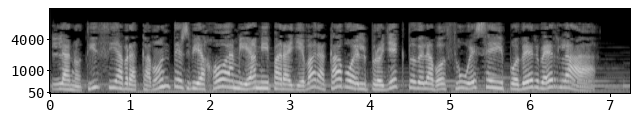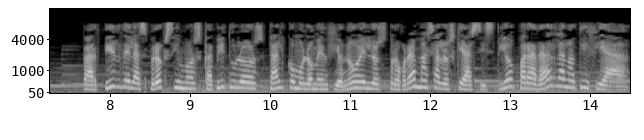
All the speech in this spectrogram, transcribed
la noticia Bracamontes viajó a Miami para llevar a cabo el proyecto de la voz US y poder verla a partir de los próximos capítulos, tal como lo mencionó en los programas a los que asistió para dar la noticia.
